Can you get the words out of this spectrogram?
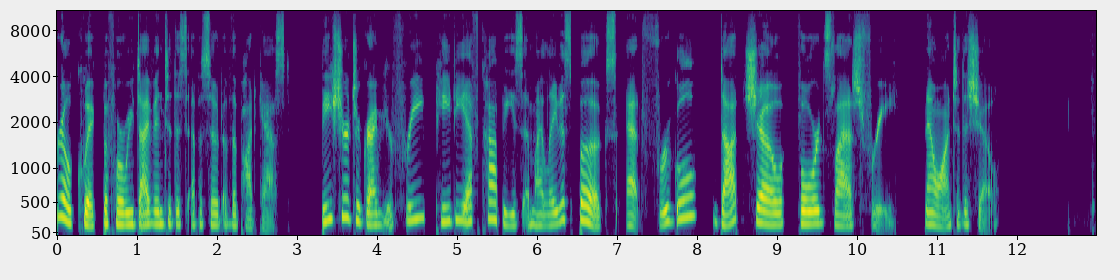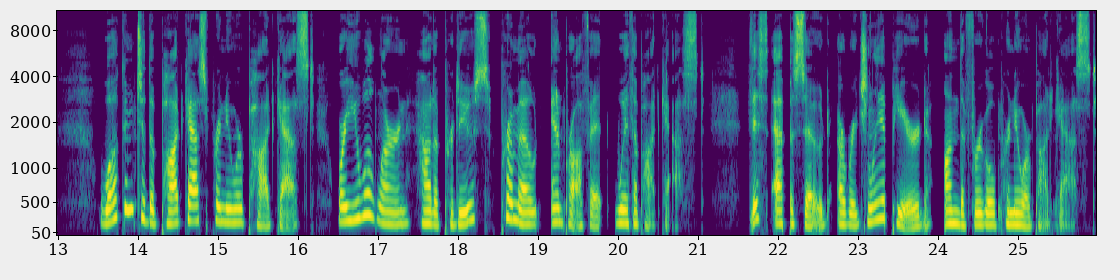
real quick before we dive into this episode of the podcast. Be sure to grab your free PDF copies of my latest books at frugal.show forward slash free. Now, on to the show. Welcome to the Podcastpreneur Podcast, where you will learn how to produce, promote, and profit with a podcast. This episode originally appeared on the Frugalpreneur Podcast.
